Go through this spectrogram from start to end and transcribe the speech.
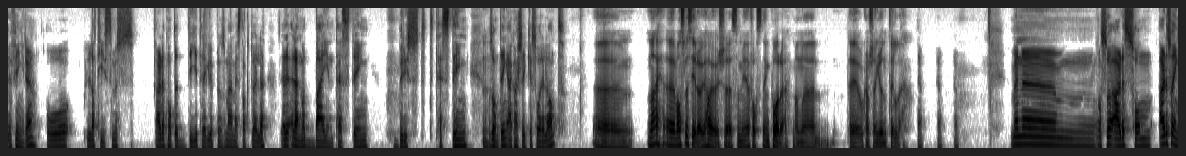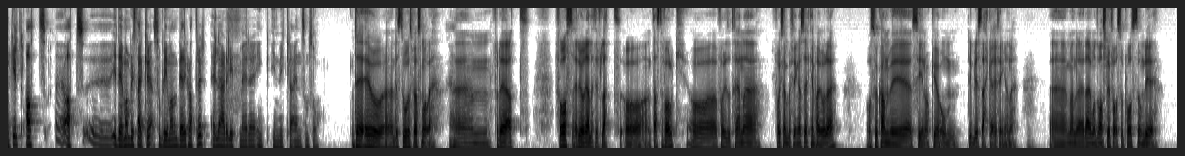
fingre og latissimus. Er det på en måte de tre gruppene som er mest aktuelle? Jeg regner med at beintesting, brysttesting og sånne ting er kanskje ikke så relevant? Uh, nei, eh, vanskelig å si det. Vi har jo ikke så mye forskning på det, men eh, det er jo kanskje en grunn til det. Ja, ja, ja. Men uh, også er det sånn Er det så enkelt at, at uh, idet man blir sterkere, så blir man en bedre klatrer? Eller er det litt mer innvikla enn som så? Det er jo det store spørsmålet. Um, for det at for oss er det jo relativt lett å teste folk og få dem til å trene f.eks. fingerstyrke en periode. Og så kan vi si noe om de blir sterkere i fingrene. Uh, men det er derimot vanskelig for oss å påstå om de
